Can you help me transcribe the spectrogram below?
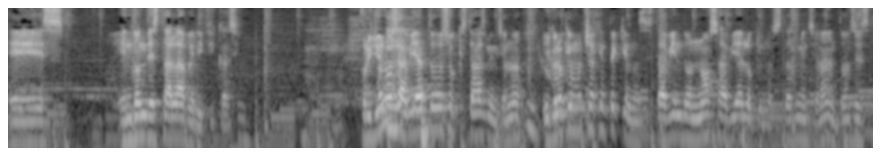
es en dónde está la verificación. Porque yo no sabía todo eso que estabas mencionando. Y creo que mucha gente que nos está viendo no sabía lo que nos estás mencionando. Entonces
